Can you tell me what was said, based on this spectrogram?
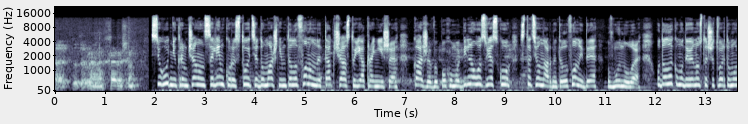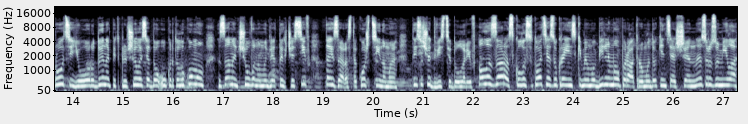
А, хорошо. Сьогодні кримчанин Селім користується домашнім телефоном не так часто, як раніше. Каже, в епоху мобільного зв'язку стаціонарний телефон йде в минуле. У далекому 94-му році його родина підключилася до Укртелекому за нечуваними для тих часів, та й зараз також цінами – 1200 доларів. Але зараз, коли ситуація з українськими мобільними операторами до кінця ще не зрозуміла,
